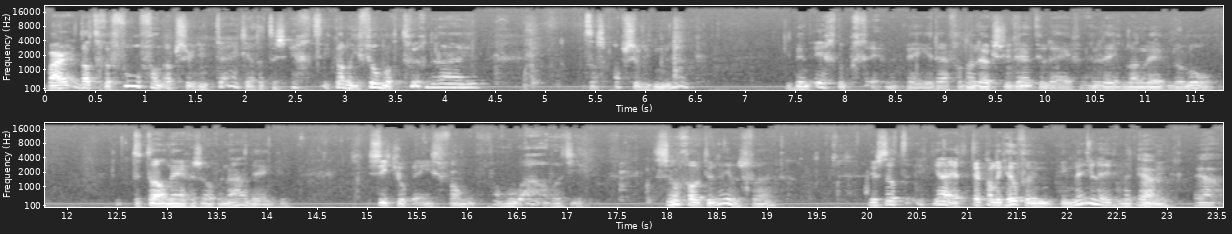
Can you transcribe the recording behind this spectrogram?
Maar dat gevoel van absurditeit, ja, dat is echt, ik kan die film nog terugdraaien, dat was absoluut niet leuk. Je bent echt, op een gegeven moment ben je daar van een leuk studentenleven en le lang levende lol, totaal nergens over nadenken. Zit je opeens van, van wauw, wat je, zo'n grote levensvraag. Dus dat, ja, het- daar kan ik heel veel in, in meeleven met Ja. Ja.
